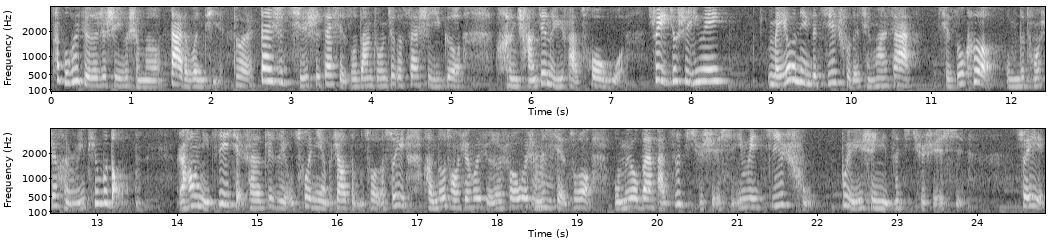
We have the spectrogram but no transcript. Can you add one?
他不会觉得这是一个什么大的问题。对。但是其实，在写作当中，这个算是一个很常见的语法错误。所以就是因为没有那个基础的情况下。写作课，我们的同学很容易听不懂，然后你自己写出来的句子有错，你也不知道怎么错的，所以很多同学会觉得说，为什么写作我没有办法自己去学习？因为基础不允许你自己去学习。所以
